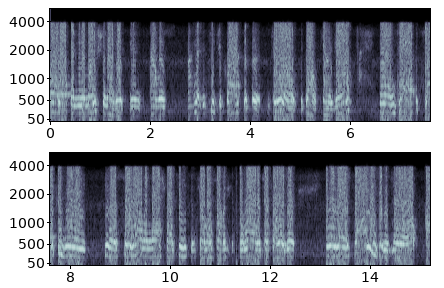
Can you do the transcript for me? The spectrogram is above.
caught up in the emotion of it, and I was I had to teach a class at the jail, the Blount County Jail, and uh, so I couldn't really, you know, sit home and gnash my teeth and throw myself against the wall, which I thought I did. And as I was driving to the jail, I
